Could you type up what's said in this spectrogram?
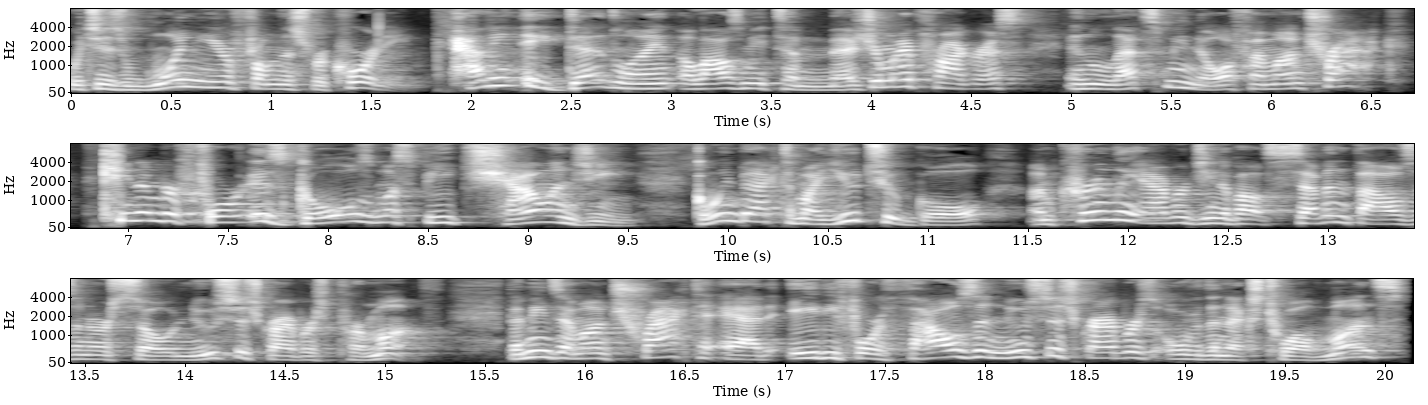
which is one year from this recording. Having a deadline allows me to measure my progress and lets me know if I'm on track. Key number four is goals must be challenging. Going back to my YouTube goal, I'm currently averaging about 7,000 or so new subscribers per month. That means I'm on track to add 84,000 new subscribers over the next 12 months.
